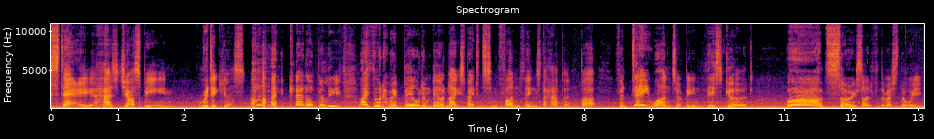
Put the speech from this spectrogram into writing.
This day has just been ridiculous. I cannot believe. I thought it would build and build and I expected some fun things to happen, but for day one to have been this good, oh, I'm so excited for the rest of the week.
